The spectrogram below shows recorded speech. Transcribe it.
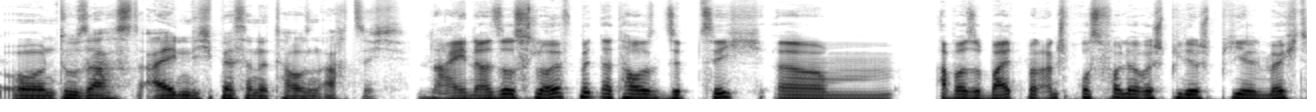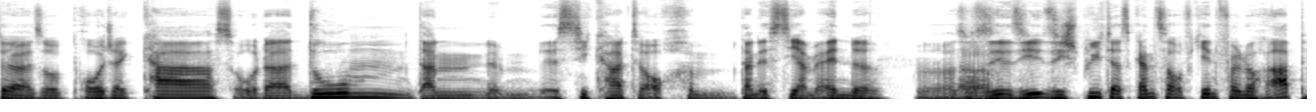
und du sagst eigentlich besser eine 1080. Nein, also es läuft mit einer 1070, ähm, aber sobald man anspruchsvollere Spiele spielen möchte, also Project Cars oder Doom, dann ähm, ist die Karte auch, ähm, dann ist die am Ende. Also Ja. sie, sie, sie spielt das Ganze auf jeden Fall noch ab,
